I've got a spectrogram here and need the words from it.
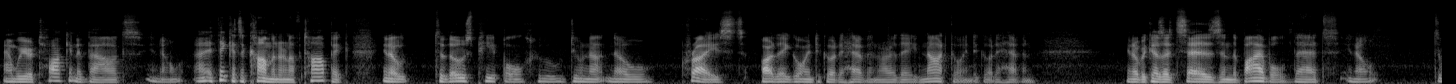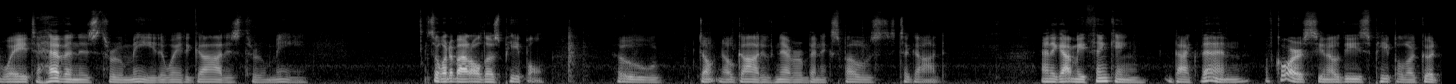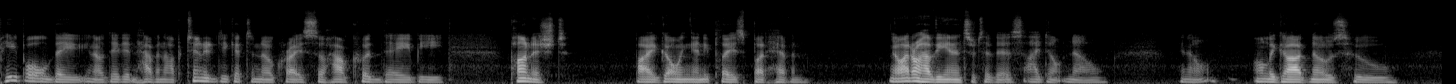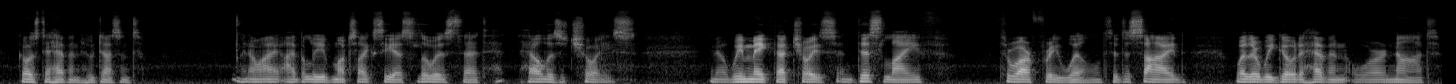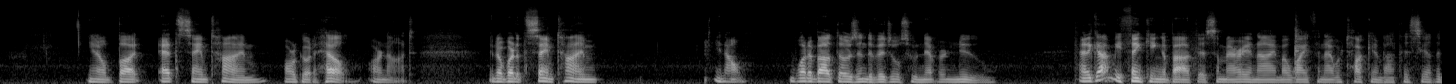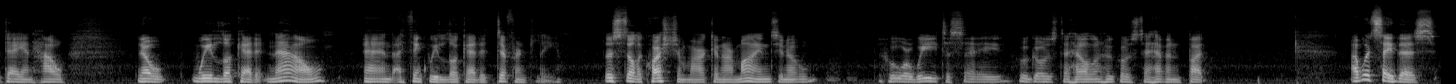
And we were talking about, you know, I think it's a common enough topic, you know, to those people who do not know Christ, are they going to go to heaven? Are they not going to go to heaven? You know, because it says in the Bible that, you know, the way to heaven is through me, the way to God is through me. So, what about all those people who don't know God, who've never been exposed to God? And it got me thinking back then, of course, you know, these people are good people. They, you know, they didn't have an opportunity to get to know Christ, so how could they be punished by going any place but heaven? Now, I don't have the answer to this. I don't know. You know, only God knows who goes to heaven, who doesn't. You know, I, I believe, much like C.S. Lewis, that hell is a choice. You know, we make that choice in this life through our free will to decide whether we go to heaven or not. You know, but at the same time, or go to hell or not. You know, but at the same time, you know, what about those individuals who never knew? And it got me thinking about this. Mary and I, my wife and I, were talking about this the other day, and how, you know, we look at it now, and I think we look at it differently. There's still a question mark in our minds, you know, who are we to say who goes to hell and who goes to heaven? But I would say this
